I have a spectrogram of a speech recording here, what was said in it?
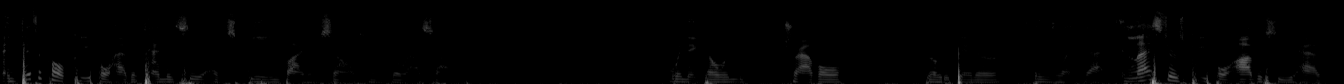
And difficult people have a tendency of being by themselves when they go outside. When they go into travel, go to dinner, things like that. Unless there's people, obviously, you have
